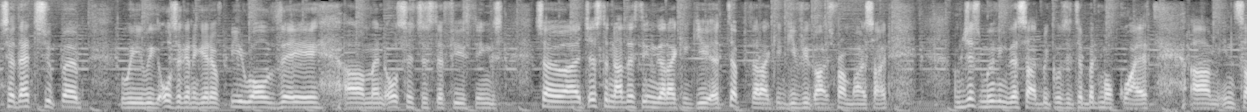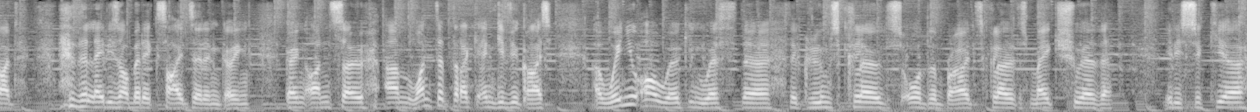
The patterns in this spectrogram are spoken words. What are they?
So that's superb. We, we're also going to get a b-roll there um, and also just a few things. So uh, just another thing that I can give a tip that I can give you guys from my side I'm just moving this side because it's a bit more quiet um, inside. the ladies are a bit excited and going going on. So um, one tip that I can give you guys, uh, when you are working with the, the groom's clothes or the bride's clothes, make sure that it is secure,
